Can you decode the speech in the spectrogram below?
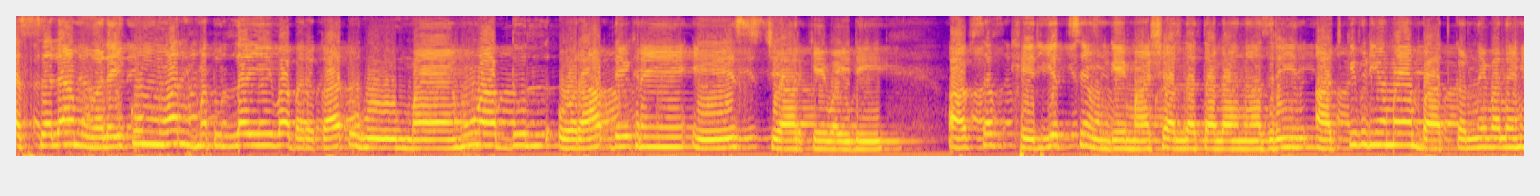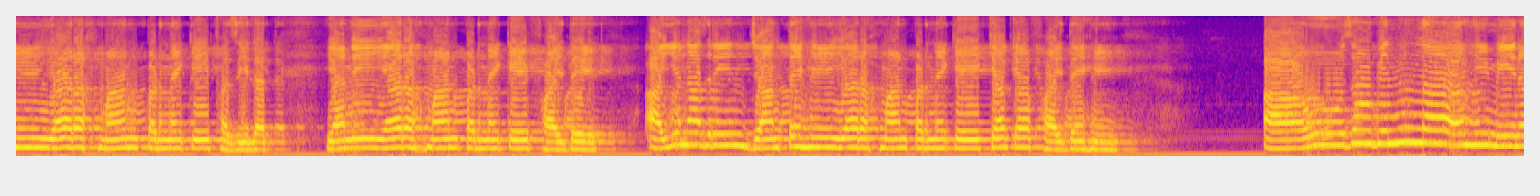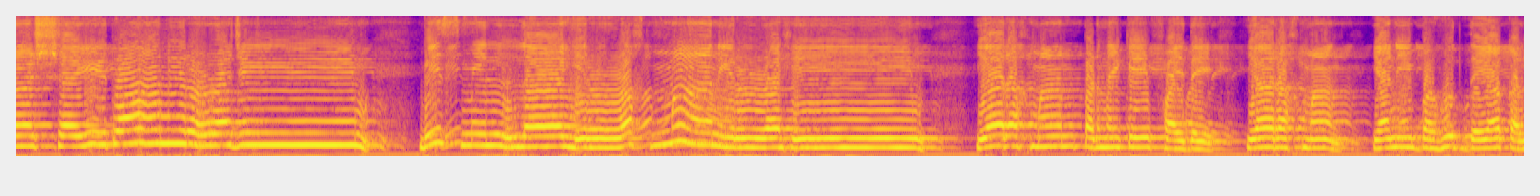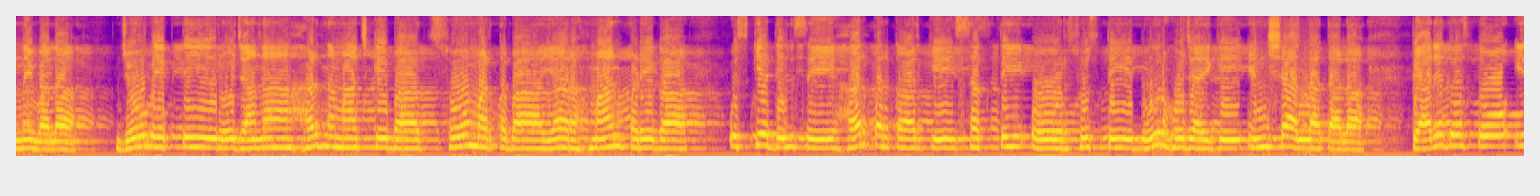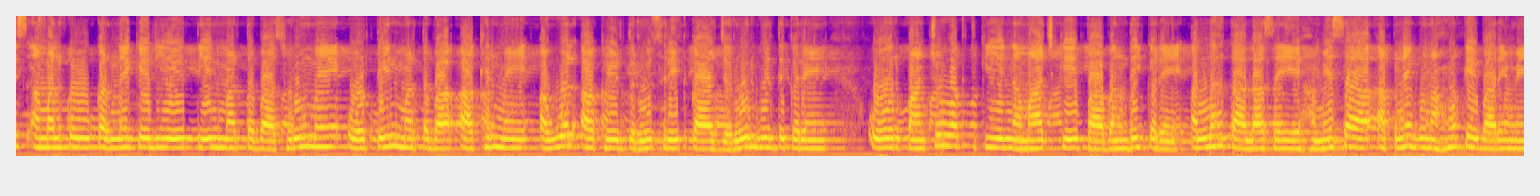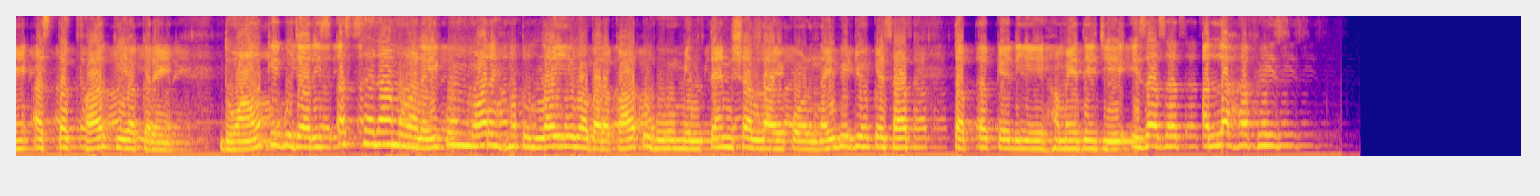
السلام علیکم ورحمۃ اللہ وبرکاتہ میں ہوں عبدل اور آپ دیکھ رہے ہیں ایس چار کے وائی ڈی۔ آپ سب خیریت سے ہوں گے ماشاء اللہ تعالی ناظرین۔ آج کی ویڈیو میں بات کرنے والے ہیں یا رحمان پڑھنے کی فضیلت یعنی یا رحمان پڑھنے کے فائدے۔ آئیے ناظرین، جانتے ہیں یا رحمان پڑھنے کے کیا کیا فائدے ہیں۔ اعوذ باللہ من الشیطان الرجیم بسم اللہ الرحمن الرحیم یا رحمان پڑھنے کے فائدے. یا رحمان یعنی بہت دیا کرنے والا. جو ویکتی روزانہ ہر نماز کے بعد سو مرتبہ یا رحمان پڑھے گا اس کے دل سے ہر پرکار کی سختی اور سستی دور ہو جائے گی انشاءاللہ تعالی۔ پیارے دوستو، اس عمل کو کرنے کے لیے تین مرتبہ شروع میں اور تین مرتبہ آخر میں اول، آخر دروس شریف کا ضرور ورد کریں اور پانچوں وقت کی نماز کی پابندی کریں۔ اللہ تعالیٰ سے ہمیشہ اپنے گناہوں کے بارے میں استغفار کیا کریں۔ دعاؤں کی گزارش، السلام علیکم ورحمۃ اللہ وبرکاتہ۔ ملتے ہیں انشاءاللہ ایک اور نئی ویڈیو کے ساتھ۔ تب تک کے لیے ہمیں دیجیے اجازت۔ اللہ حافظ۔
